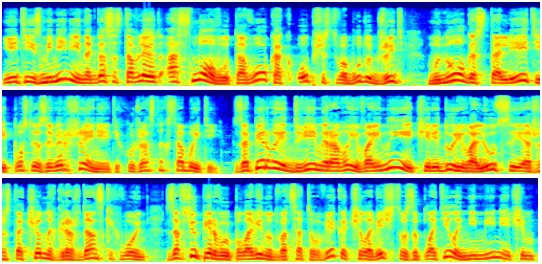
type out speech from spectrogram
И эти изменения иногда составляют основу того, как общества будут жить много столетий после завершения этих ужасных событий. За первые две мировые войны, череду революций и ожесточенных гражданских войн, за всю первую половину 20 века человечество заплатило не менее чем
